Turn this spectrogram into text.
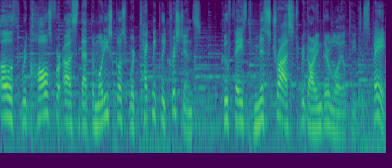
oath recalls for us that the Moriscos were technically Christians who faced mistrust regarding their loyalty to Spain.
